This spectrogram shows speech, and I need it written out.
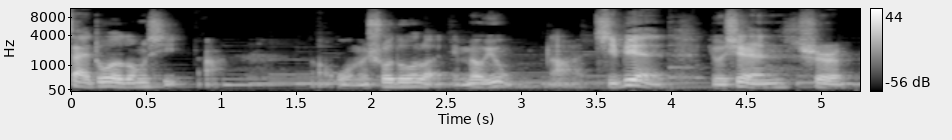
再多的东西啊，我们说多了也没有用啊。即便有些人是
